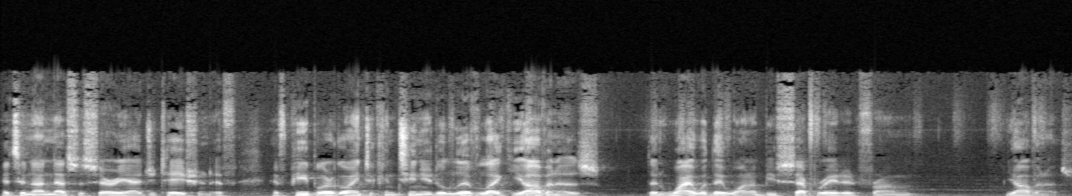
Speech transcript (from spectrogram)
it's an unnecessary agitation. If if people are going to continue to live like Yavanas, then why would they want to be separated from Yavanas?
